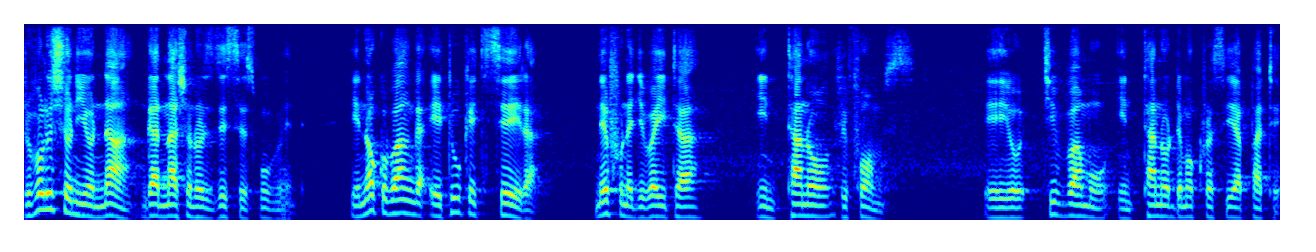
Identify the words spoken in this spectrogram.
Revolution yonna nga national resistance movement erina okuba nga etuuka ekiseera nefuna gye bayita internal reforms. Eyo kiva mu internal democracy ya party.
